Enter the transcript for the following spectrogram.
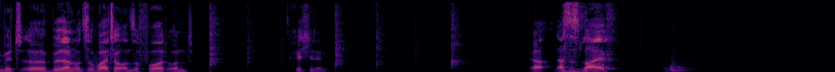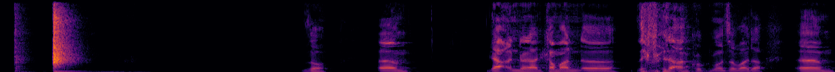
mit äh, Bildern und so weiter und so fort und jetzt krieg ich den. Ja, das ist live. So. Ähm, ja, und dann kann man äh, sich Bilder angucken und so weiter. Ähm,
